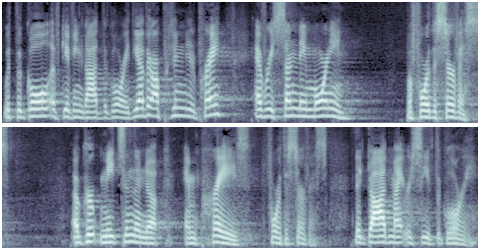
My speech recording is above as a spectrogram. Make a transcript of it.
with the goal of giving God the glory. The other opportunity to pray every Sunday morning before the service. A group meets in the nook and prays for the service, that God might receive the glory.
